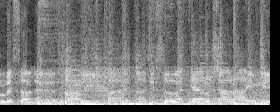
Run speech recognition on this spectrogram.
מסלף, אני פרט, תשיסו את ירושלים.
